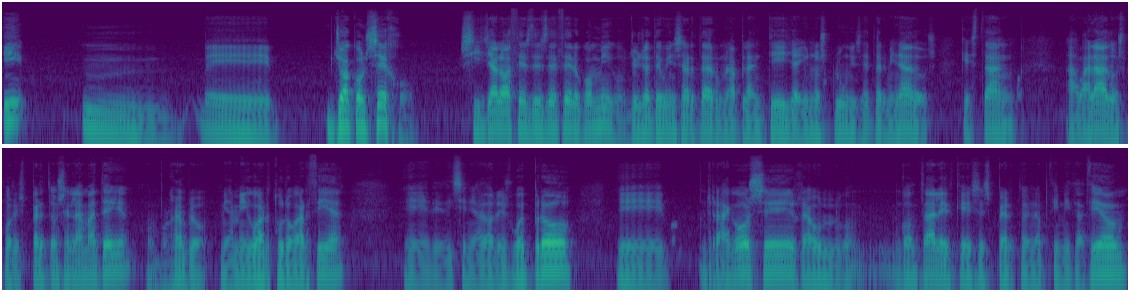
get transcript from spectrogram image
Y mm, eh, yo aconsejo, si ya lo haces desde cero conmigo, yo ya te voy a insertar una plantilla y unos plugins determinados que están avalados por expertos en la materia, como por ejemplo mi amigo Arturo García, eh, de Diseñadores Web Pro, eh, Ragose, Raúl González, que es experto en optimización.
